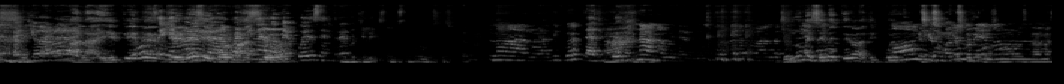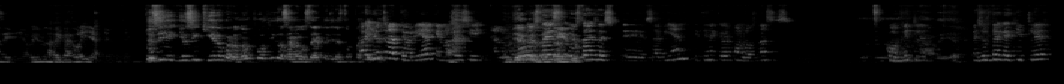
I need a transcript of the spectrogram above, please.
Se metió a la- Ala, ahí ¿Cómo tienes, se llama tienes la página información. donde puedes entrar? En Wikileaks, donde está todo desclasificado. No, a la Deep Web. La Deep Ah. Web. No, no, mira. no te van a andar Yo no me sé meter a la Deep Web. No, Es que son varios códigos, no. es nada más de abrir un navegador y ya. Yo sí, yo sí quiero, pero no he podido. O sea, me gustaría pedir esto un paquete. Hay otra teoría que no sé si a lo mejor ustedes, eh, sabían que tiene que ver con los nazis. con Hitler. A ver. Resulta que Hitler,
